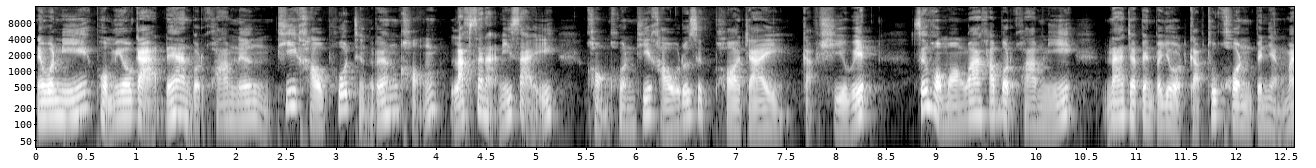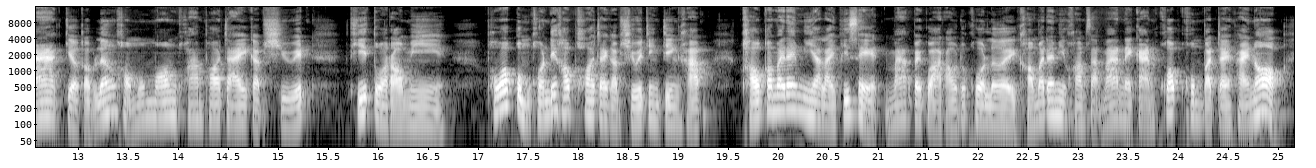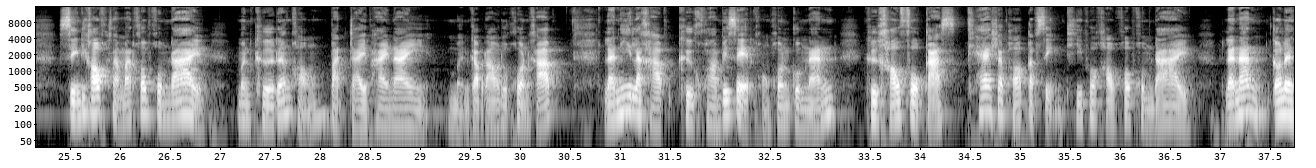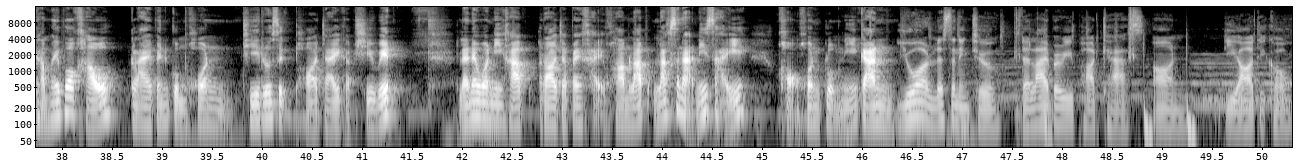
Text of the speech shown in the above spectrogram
ในวันนี้ผมมีโอกาสได้อ่านบทความหนึ่งที่เขาพูดถึงเรื่องของลักษณะนิสัยของคนที่เขารู้สึกพอใจกับชีวิต ซึ่งผมมองว่าครับบทความนี้น่าจะเป็นประโยชน์กับทุกคนเป็นอย่างมากเกี่ยวกับเรื่องของมุมมองความพอใจกับชีวิตที่ตัวเรามี เพราะว่ากลุ่มคนที่เขาพอใจกับชีวิตจริง ๆ ครับ เขาก็ไม่ได้มีอะไรพิเศษมากไปกว่าเราทุกคนเลย เขาไม่ได้มีความสามารถในการควบคุมปัจจัยภายนอก สิ่งที่เขาสามารถควบคุมได้ มันคือเรื่องของปัจจัยภายในเหมือนกับเราทุกคนครับ และนี่แหละครับคือความพิเศษของคนกลุ่มนั้น คือเขาโฟกัสแค่เฉพาะกับสิ่งที่พวกเขาควบคุมได้ และนั่นก็เลยทำให้พวกเขากลายเป็นกลุ่มคนที่รู้สึกพอใจกับชีวิต และในวันนี้ครับ เราจะไปไขความลับลักษณะนิสัยของคนกลุ่มนี้กัน You are listening to the Library Podcast on The Article.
